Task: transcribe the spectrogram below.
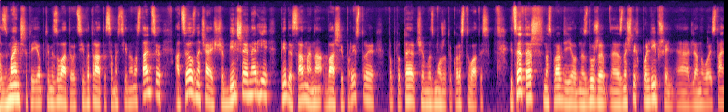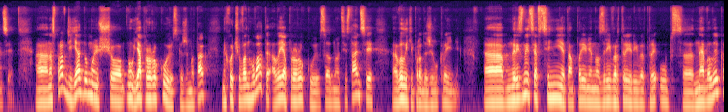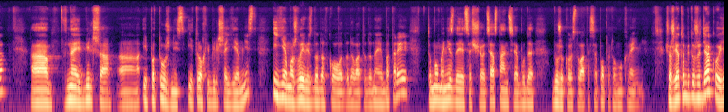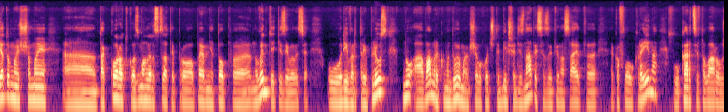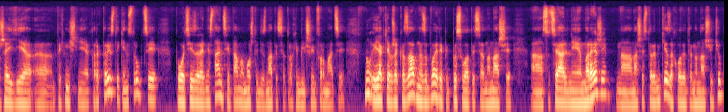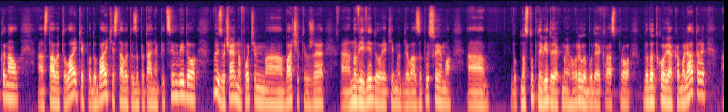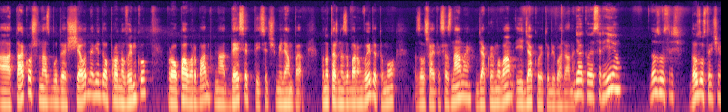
зменшити і оптимізувати оці витрати самостійно на станцію. А це означає, що більше енергії піде саме на ваші пристрої, тобто те, чим ви зможете користуватися. І це теж насправді є одне з дуже е, значних поліпшень е, для нової станції. Е, Насправді, я думаю, що ну я пророкую, скажімо так, не хочу вангувати, але я пророкую все одно ці станції е, великі продажі в Україні. Е, Різниця в ціні там порівняно з River 3, River 3 UPS е, невелика. В неї більша і потужність, і трохи більша ємність, і є можливість додатково додавати до неї батареї. Тому мені здається, що ця станція буде дуже користуватися попитом в Україні. Що ж, я тобі дуже дякую. Я думаю, що ми е, так коротко змогли розказати про певні топ е, новинки, які з'явилися у River 3 Ну а вам рекомендуємо, якщо ви хочете більше дізнатися, зайти на сайт е, EcoFlow Україна. У карті товару вже є е, технічні характеристики, інструкції по цій зарядній станції. Там ви можете дізнатися трохи більше інформації. Ну і як я вже казав, не забувайте підписуватися на наші е, соціальні мережі, на наші сторінки, заходити на наш YouTube канал, ставити лайки, вподобайки, ставити запитання під цим відео. Ну і звичайно, потім бачити вже нові відео, які ми для вас записуємо. Наступне відео, як ми говорили, буде якраз про додаткові акумулятори. А також в нас буде ще одне відео про новинку, про Powerbank на 10 тисяч мА. Воно теж незабаром вийде, тому залишайтеся з нами. Дякуємо вам і дякую тобі, Богдане. Дякую, Сергію. До зустрічі. До зустрічі!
